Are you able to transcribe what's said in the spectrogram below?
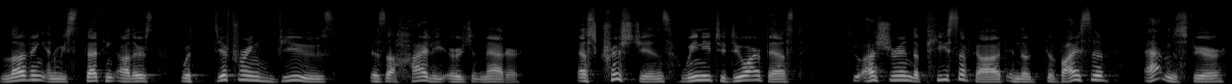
loving and respecting others with differing views is a highly urgent matter. As Christians, we need to do our best to usher in the peace of God in the divisive atmosphere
